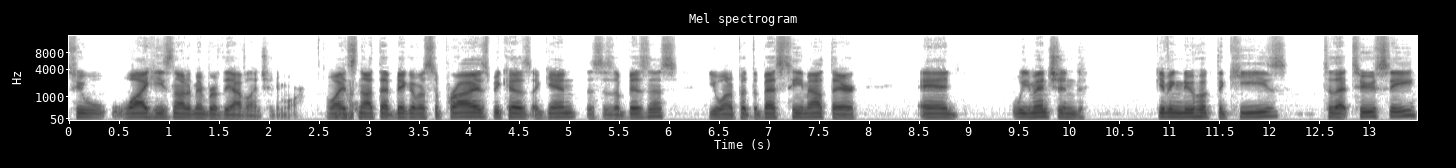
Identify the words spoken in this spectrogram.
to why he's not a member of the Avalanche anymore. Why mm-hmm. it's not that big of a surprise because again, this is a business. You want to put the best team out there. And we mentioned giving Newhook the keys to that 2C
